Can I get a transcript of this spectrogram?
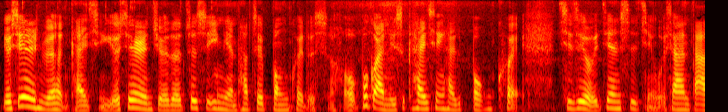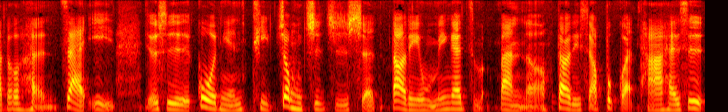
有些人觉得很开心，有些人觉得这是一年他最崩溃的时候。不管你是开心还是崩溃，其实有一件事情，我相信大家都很在意，就是过年体重之之神，到底我们应该怎么办呢？到底是要不管它，还是？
